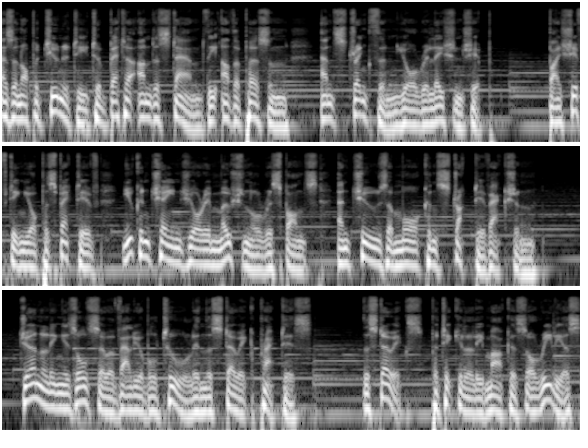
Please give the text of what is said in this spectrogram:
as an opportunity to better understand the other person and strengthen your relationship. By shifting your perspective, you can change your emotional response and choose a more constructive action. Journaling is also a valuable tool in the Stoic practice. The Stoics, particularly Marcus Aurelius,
